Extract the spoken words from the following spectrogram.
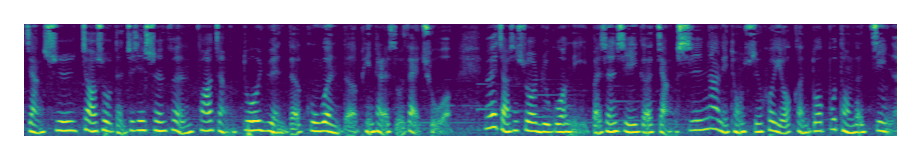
讲师、教授等这些身份发展多元的顾问的平台的所在处哦。因为假设说，如果你本身是一个讲师，那你同时会有很多不同的技能。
